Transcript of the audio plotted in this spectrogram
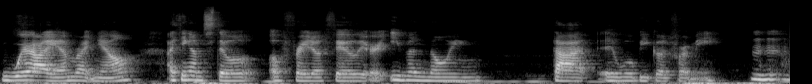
where I am right now, I think I'm still afraid of failure even knowing that it will be good for me. hmm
